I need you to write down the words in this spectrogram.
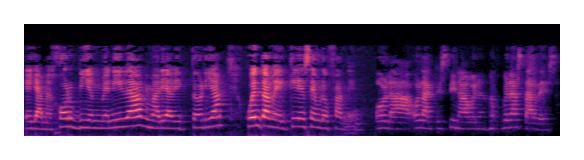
ella mejor. Bienvenida, María Victoria. Cuéntame, ¿qué es Eurofunding? Hola, hola Cristina, buenas tardes.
